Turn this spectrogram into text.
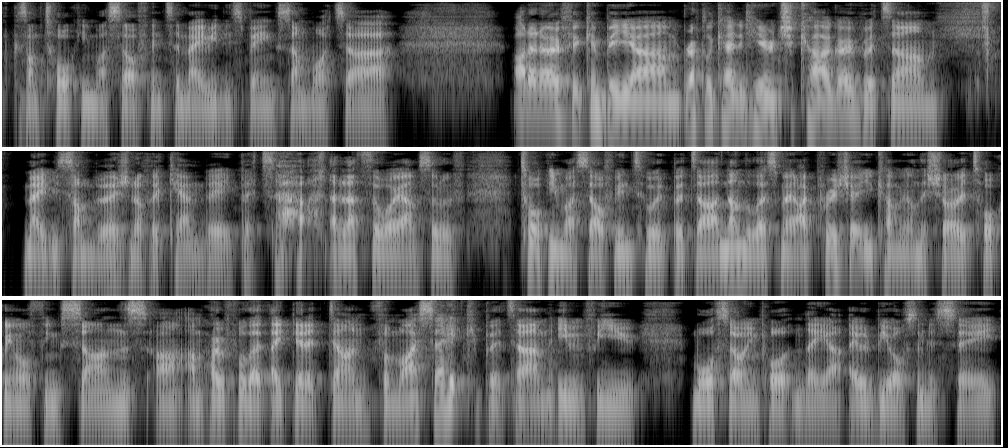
Because um, I'm talking myself into maybe this being somewhat uh, I don't know if it can be um, replicated here in Chicago, but um, maybe some version of it can be. But uh, that's the way I'm sort of talking myself into it. But uh, nonetheless, mate, I appreciate you coming on the show, talking all things Suns. Uh, I'm hopeful that they get it done for my sake, but um, even for you, more so importantly, uh, it would be awesome to see.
